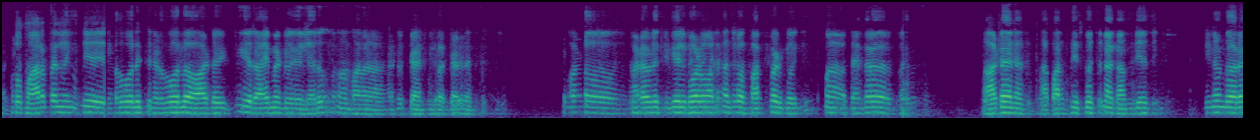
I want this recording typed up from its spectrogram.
ఇప్పుడు మారపల్లి నుంచి నిడదవోలు వచ్చి నిడదవోలు ఆటో ఎక్కి రాయమండ్రి వెళ్ళారు మన అటు క్యాంటీన్ పెట్టడానికి వాళ్ళు అడవికి వెళ్ళిపోవడం వల్ల అందులో పర్స్ పడిపోయింది మా శంకర గారు ఆటో అనేది ఆ పర్స్ తీసుకొచ్చి నాకు అందజేసి తినడం ద్వారా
